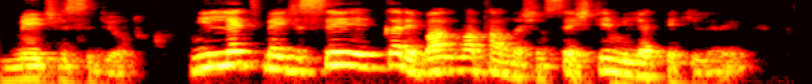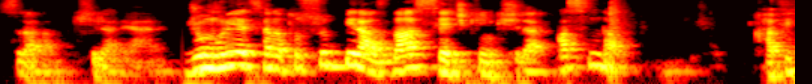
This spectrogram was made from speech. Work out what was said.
Meclisi diyorduk. Millet Meclisi gariban vatandaşın seçtiği milletvekilleri. Sıradan kişiler yani. Cumhuriyet Senatosu biraz daha seçkin kişiler. Aslında hafif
